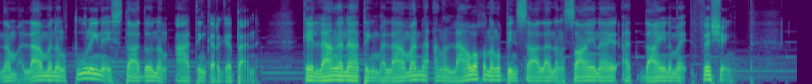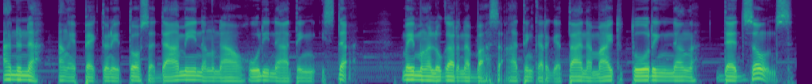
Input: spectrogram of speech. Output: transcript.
na malaman ang tunay na estado ng ating karagatan. Kailangan nating malaman na ang lawak ng pinsala ng cyanide at dynamite fishing ano na ang epekto nito sa dami ng nahuhuli nating isda? May mga lugar na ba sa ating karagatan na may tuturing ng dead zones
